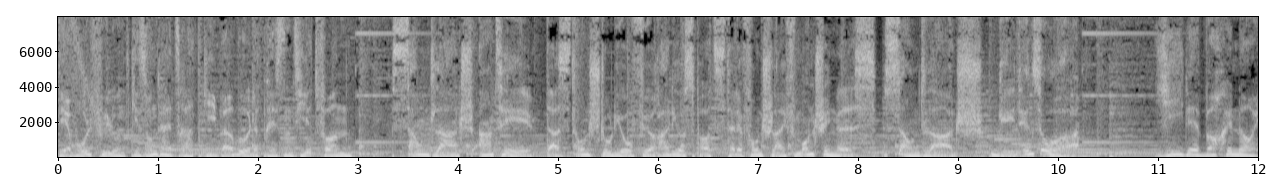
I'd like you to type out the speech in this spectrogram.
Der Wohlfühl- und Gesundheitsratgeber wurde präsentiert von Soundlarge AT, das Tonstudio für Radiospots, Telefonschleifen und Jingles. Soundlarge geht ins Ohr. Jede Woche neu.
